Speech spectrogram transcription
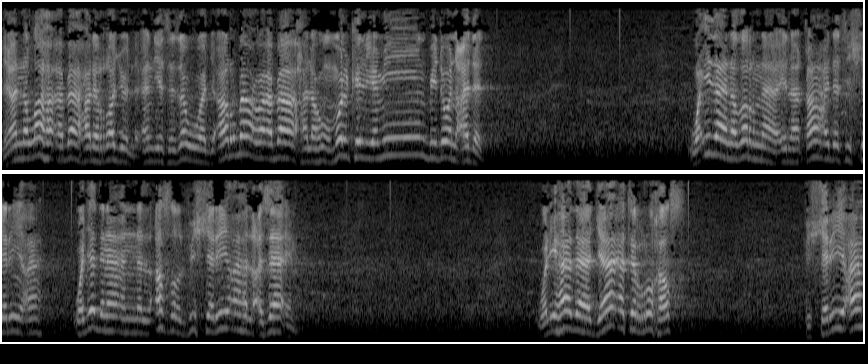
لأن الله أباح للرجل أن يتزوج أربع وأباح له ملك اليمين بدون عدد. وإذا نظرنا إلى قاعدة الشريعة وجدنا أن الأصل في الشريعة العزائم. ولهذا جاءت الرخص في الشريعة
